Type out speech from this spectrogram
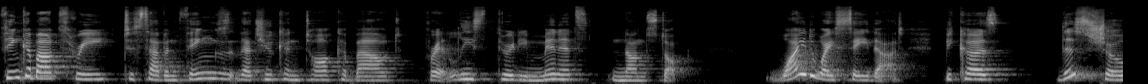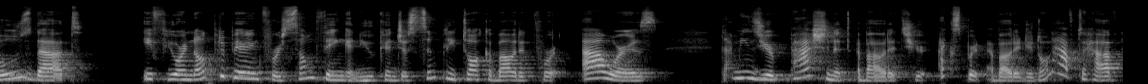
Think about three to seven things that you can talk about for at least 30 minutes nonstop. Why do I say that? Because this shows that if you are not preparing for something and you can just simply talk about it for hours, that means you're passionate about it, you're expert about it. You don't have to have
